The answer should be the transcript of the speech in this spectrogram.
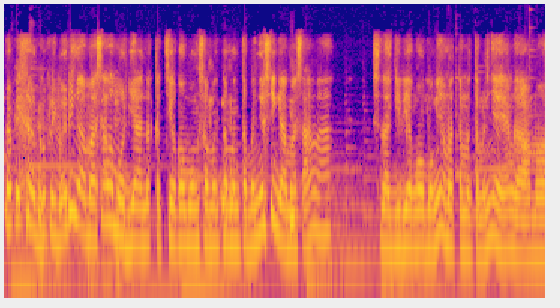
Tapi kalau gue pribadi nggak masalah mau dia anak kecil ngomong sama temen-temennya sih nggak masalah. Selagi dia ngomongnya sama temen-temennya ya nggak sama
